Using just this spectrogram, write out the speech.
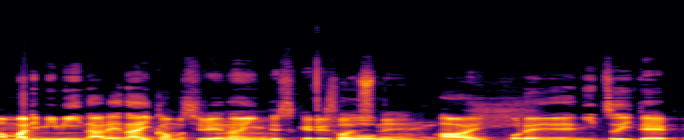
あんまり耳慣れないかもしれないんですけれど、そうですね。はい。これについて、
